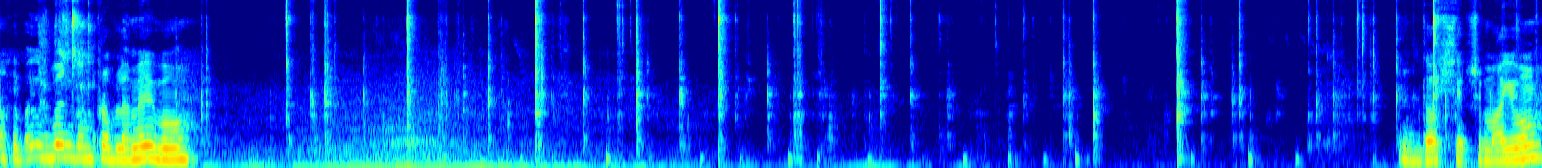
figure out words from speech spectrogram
A chyba już będą problemy, bo dość się trzymają.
